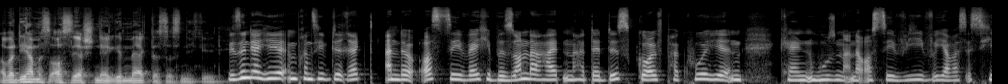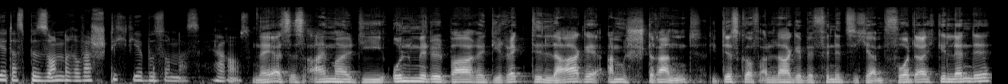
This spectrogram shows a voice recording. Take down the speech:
Aber die haben es auch sehr schnell gemerkt, dass das nicht geht. Wir sind ja hier im Prinzip direkt an der Ostsee. Welche Besonderheiten hat der Disc Golf Parcours hier in Kellenhusen an der Ostsee? Wie, ja, was ist hier das Besondere? Was sticht hier besonders heraus? Naja, es ist einmal die unmittelbare, direkte Lage am Strand. Die Disc Golf Anlage befindet sich ja im Vordeichgelände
